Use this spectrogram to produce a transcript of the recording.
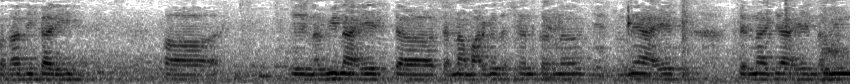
पदाधिकारी जे नवीन आहेत त्यांना मार्गदर्शन करणं जे जुने आहेत त्यांना जे आहे नवीन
